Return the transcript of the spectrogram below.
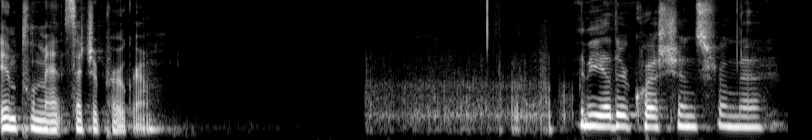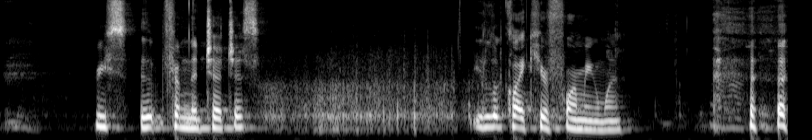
implement such a program. Any other questions from the, from the judges? You look like you're forming one.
